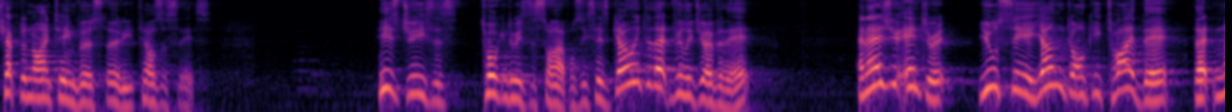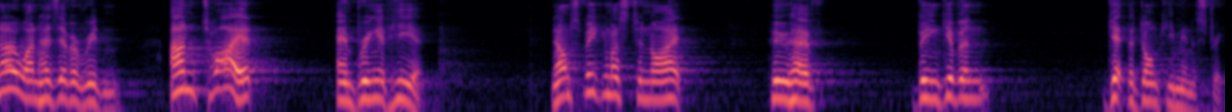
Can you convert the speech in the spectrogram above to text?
chapter 19, verse 30 tells us this. Here's Jesus talking to his disciples. He says, Go into that village over there, and as you enter it, you'll see a young donkey tied there that no one has ever ridden. Untie it and bring it here. Now, I'm speaking to us tonight who have been given Get the Donkey ministry.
